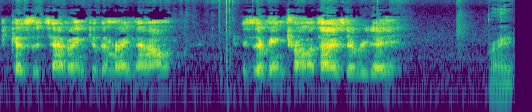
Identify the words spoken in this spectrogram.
because it's happening to them right now, is they're being traumatized every day. Right.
